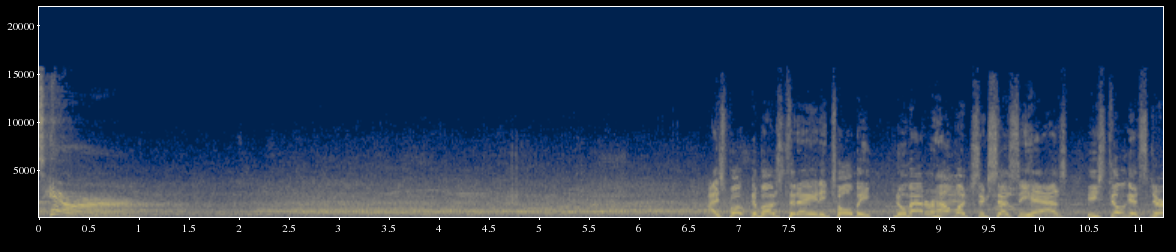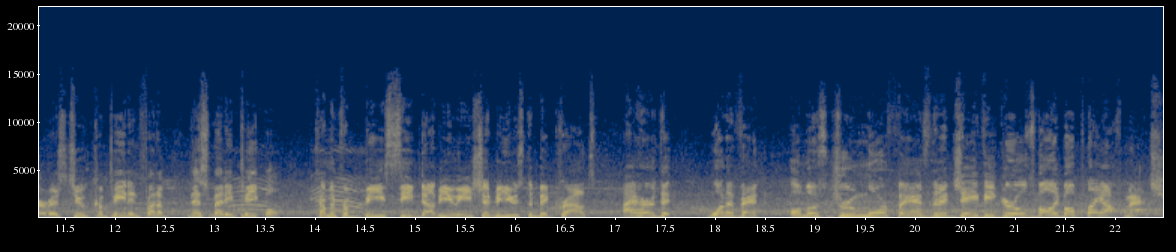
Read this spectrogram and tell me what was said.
Terror. I spoke to Buzz today, and he told me no matter how much success he has, he still gets nervous to compete in front of this many people. Coming from BCW, he should be used to big crowds. I heard that one event almost drew more fans than a JV girls volleyball playoff match.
